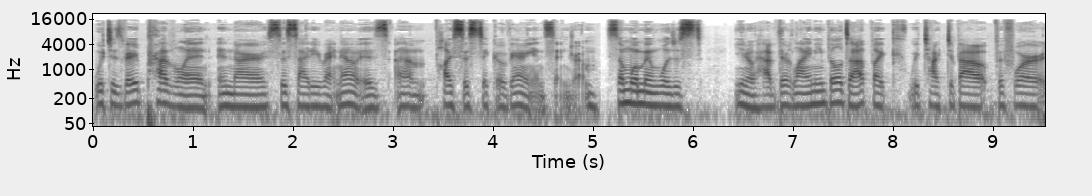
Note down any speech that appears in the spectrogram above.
which is very prevalent in our society right now, is um, polycystic ovarian syndrome. Some women will just, you know, have their lining build up, like we talked about before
